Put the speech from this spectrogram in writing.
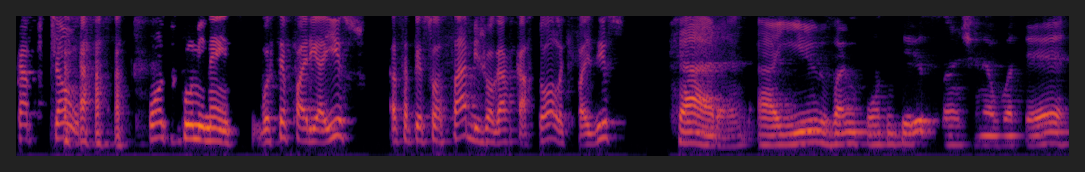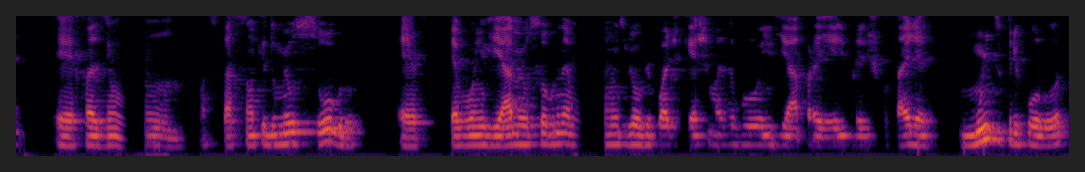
capitão contra o Fluminense? Você faria isso? Essa pessoa sabe jogar cartola que faz isso? Cara, aí vai um ponto interessante, né? Eu vou até é, fazer um, uma citação aqui do meu sogro. É, até vou enviar. Meu sogro não é muito de ouvir podcast, mas eu vou enviar para ele, para ele escutar. Ele é muito tricolor.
